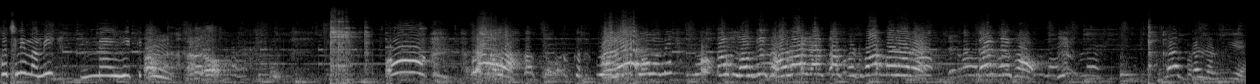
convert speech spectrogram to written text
कुछ नहीं मम्मी मैं ये अरे तुम मुर्गी खा रहे हो तो फुटबॉल बना रहे चल देखो क्या बड़ी लड़की है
